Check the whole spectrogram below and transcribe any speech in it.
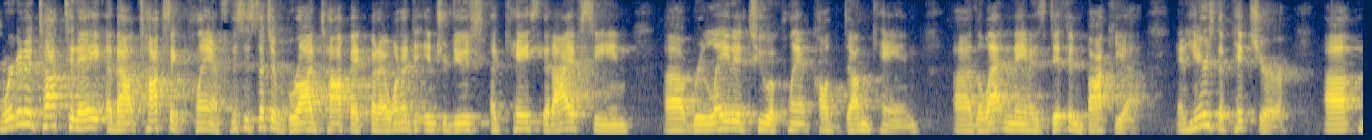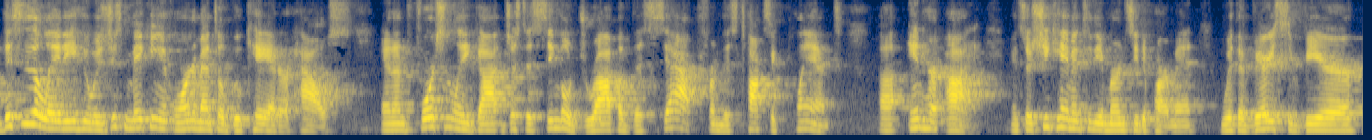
we're gonna talk today about toxic plants. This is such a broad topic, but I wanted to introduce a case that I've seen uh, related to a plant called dumb cane. Uh, the Latin name is Dieffenbachia, and here's the picture. Uh, this is a lady who was just making an ornamental bouquet at her house, and unfortunately got just a single drop of the sap from this toxic plant uh, in her eye. And so she came into the emergency department with a very severe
